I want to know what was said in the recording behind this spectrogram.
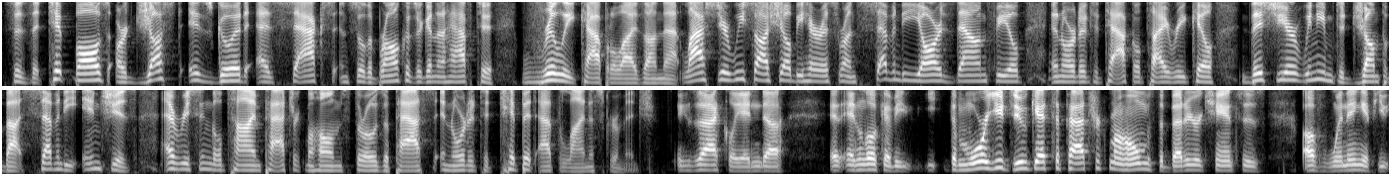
says that tip balls are just as good as sacks, and so the Broncos are going to have to really capitalize on that. Last year we saw Shelby Harris run 70 yards downfield in order to tackle Tyreek Hill. This year we need him to jump about 70 inches every single time Patrick Mahomes throws a pass in order to tip it at the line of scrimmage. Exactly. And uh and, and look, I mean, the more you do get to Patrick Mahomes, the better your chances of winning. If you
